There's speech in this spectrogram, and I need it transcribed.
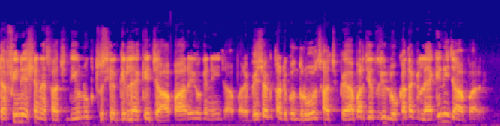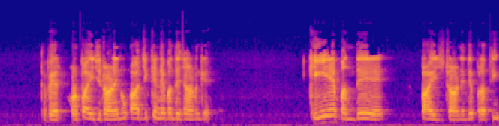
ਡੈਫੀਨੇਸ਼ਨ ਹੈ ਸੱਚ ਦੀ, ਉਹਨੂੰ ਤੁਸੀਂ ਅੱਗੇ ਲੈ ਕੇ ਜਾ ਪਾ ਰਹੇ ਹੋ ਕਿ ਨਹੀਂ ਜਾ ਪਾ ਰਹੇ? ਬੇਸ਼ੱਕ ਤੁਹਾਡੇ ਕੋਲ ਰੋਲ ਸੱਚ ਪਿਆ, ਪਰ ਜੇ ਤੁਸੀਂ ਲੋਕਾਂ ਤੱਕ ਲੈ ਕੇ ਨਹੀਂ ਜਾ ਪਾ ਰਹੇ, ਤੇ ਫਿਰ ਹੁਣ ਭਾਈ ਜਟਾਣੇ ਨੂੰ ਅੱਜ ਕਿੰਨੇ ਬੰਦੇ ਜਾਣਗੇ? ਕੀ ਇਹ ਬੰਦੇ ਭਾਈ ਜਟਾਣੇ ਦੇ ਪ੍ਰਤੀ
